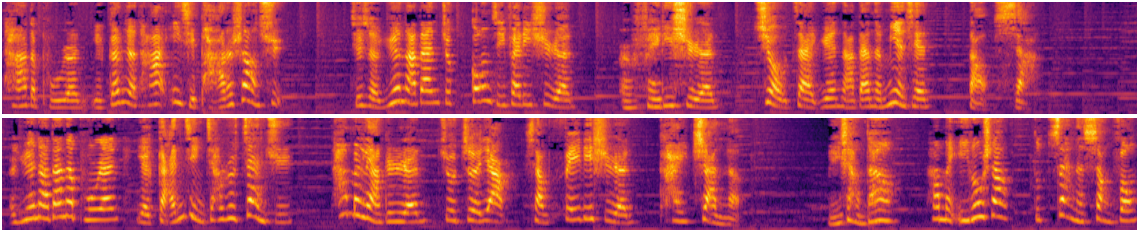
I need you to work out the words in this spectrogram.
他的仆人也跟着他一起爬了上去。接着，约拿丹就攻击非利士人，而非利士人就在约拿丹的面前倒下，而约拿丹的仆人也赶紧加入战局，他们两个人就这样向非利士人开战了。没想到他们一路上都占了上风，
